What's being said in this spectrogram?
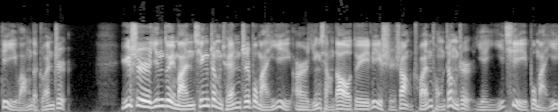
帝王的专制。于是，因对满清政权之不满意而影响到对历史上传统政治也一气不满意；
